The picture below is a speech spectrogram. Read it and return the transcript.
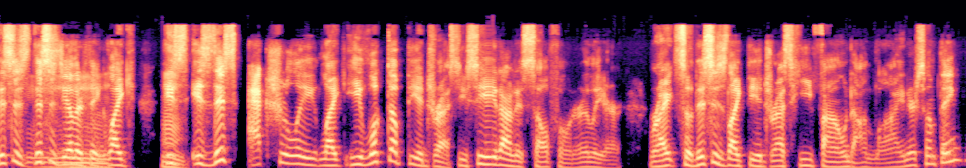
this is this is the other thing Mm, like is is this actually like he looked up the address you see it on his cell phone earlier right so this is like the address he found online or something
